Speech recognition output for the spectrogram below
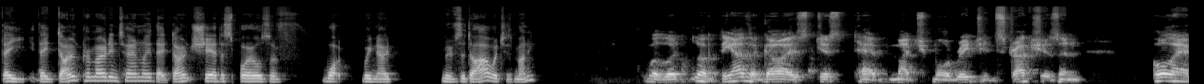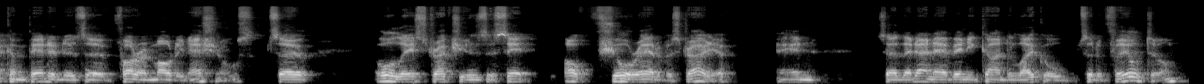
they they don't promote internally. They don't share the spoils of what we know moves the dial, which is money. Well, look, look, the other guys just have much more rigid structures, and all our competitors are foreign multinationals. So all their structures are set offshore out of Australia, and so they don't have any kind of local sort of feel to them.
